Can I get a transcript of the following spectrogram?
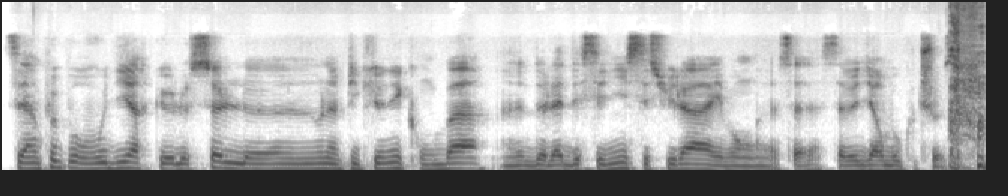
c'est un peu pour vous dire que le seul euh, Olympique lyonnais qu'on bat euh, de la décennie, c'est celui-là, et bon, euh, ça, ça veut dire beaucoup de choses. Ouais,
